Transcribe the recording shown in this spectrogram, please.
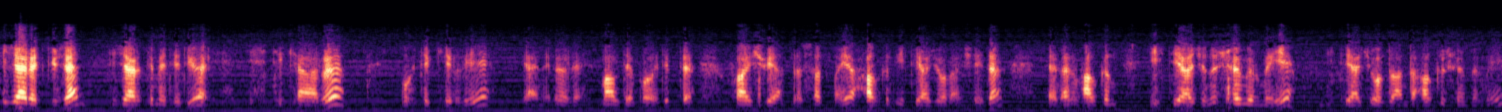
Ticaret güzel. Ticareti met ediyor. İhtikarı, muhtekirliği yani öyle mal depo edip de fahiş fiyatla satmayı halkın ihtiyacı olan şeyden efendim halkın ihtiyacını sömürmeyi ihtiyacı olduğu anda halkı sömürmeyi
